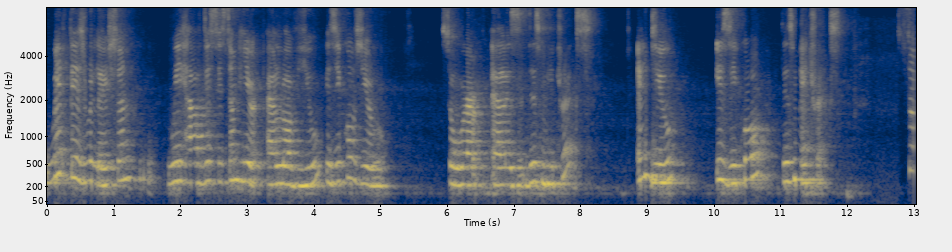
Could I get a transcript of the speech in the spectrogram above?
with this relation, we have this system here, L of u is equal zero. So where L is this matrix, and u is equal this matrix. So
